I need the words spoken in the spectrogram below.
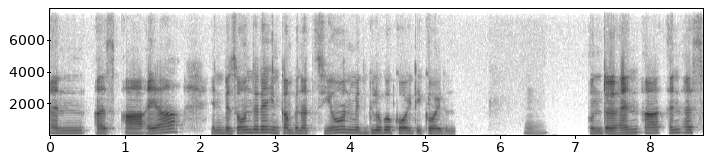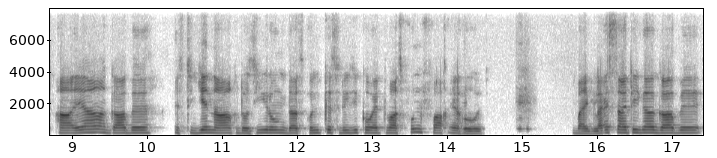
NSAR, insbesondere in Kombination mit Glucocorticoiden. Mhm. Unter NSAR-Gabe ist je nach Dosierung das Ulcus-Risiko etwas fünffach erhöht. Bei gleichzeitiger Gabe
